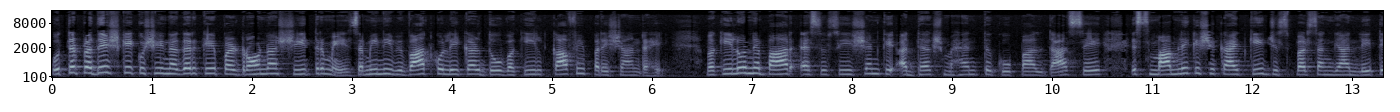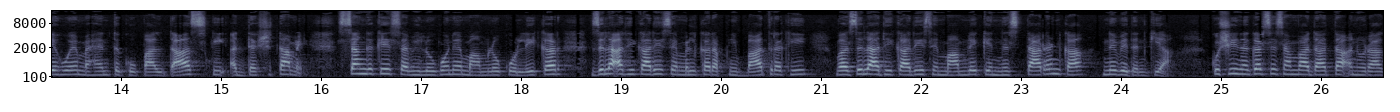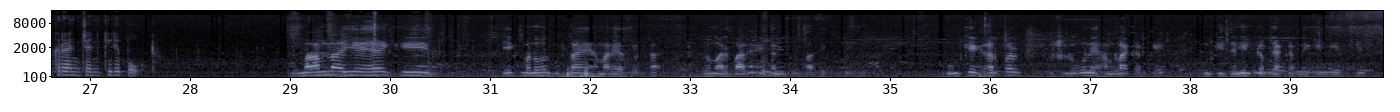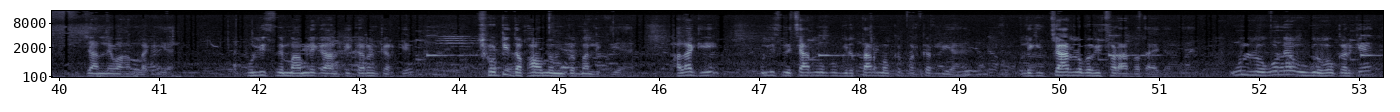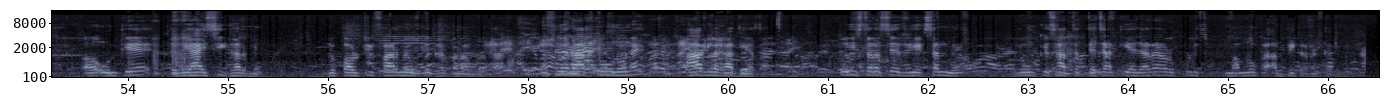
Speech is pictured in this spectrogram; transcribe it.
उत्तर प्रदेश के कुशीनगर के पडरौना क्षेत्र में जमीनी विवाद को लेकर दो वकील काफ़ी परेशान रहे। वकीलों ने बार एसोसिएशन के अध्यक्ष महंत गोपाल दास से इस मामले की शिकायत की, जिस पर संज्ञान लेते हुए महंत गोपाल दास की अध्यक्षता में संघ के सभी लोगों ने मामलों को लेकर जिला अधिकारी से मिलकर अपनी बात रखी। व जिला अधिकारी से मामले के निस्तारण का निवेदन किया। कुशीनगर से संवाददाता अनुराग रंजन की रिपोर्ट। मामला ये है कि एक मनोहर गुप्ता है हमारे अधिवक्ता जो हमारे बार के उपाध्यक्ष हैं। उनके घर पर कुछ लोगों ने हमला करके उनकी ज़मीन कब्जा करने की नीयत से जानलेवा हमला किया है। पुलिस ने मामले का अल्टीकरण करके छोटी दफाओं में मुकदमा लिख दिया है। हालाँकि पुलिस ने चार लोगों को गिरफ़्तार मौके पर कर लिया है, लेकिन चार लोग अभी फरार बताए जाते हैं। उन लोगों ने उग्र होकर के उनके रिहायशी घर में जो पोल्ट्री फार्म है, उसमें घर बना हुआ था। उसमें रात को उन्होंने आग लगा दिया था। तो इस तरह से रिएक्शन में लोगों के साथ अत्याचार किया जा रहा है और पुलिस मामलों का अल्पीकरण कर रही है।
